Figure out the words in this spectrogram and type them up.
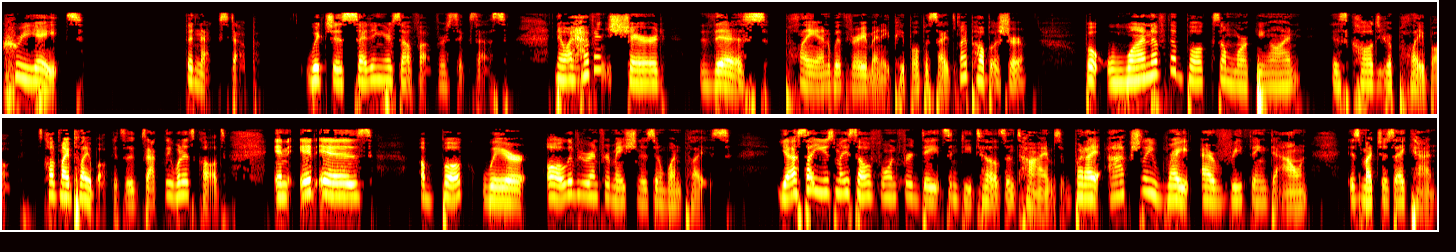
create the next step, which is setting yourself up for success. Now, I haven't shared this plan with very many people besides my publisher, but one of the books I'm working on is called Your Playbook. It's called My Playbook. It's exactly what it's called. And it is a book where all of your information is in one place. Yes, I use my cell phone for dates and details and times, but I actually write everything down as much as I can.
